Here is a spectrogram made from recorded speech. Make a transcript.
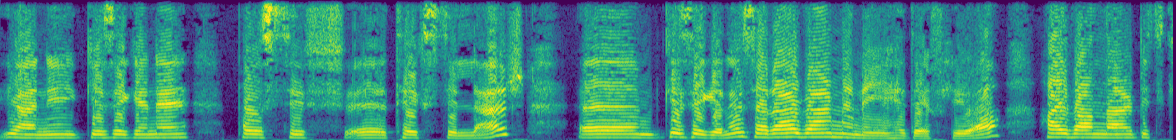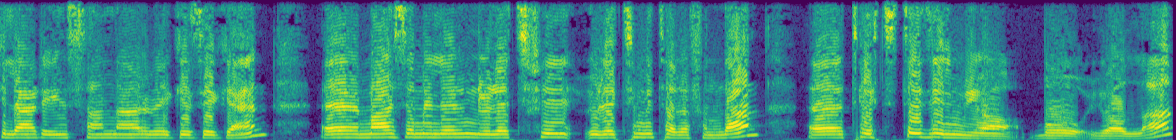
yani gezegene pozitif e, tekstiller e, gezegene zarar vermemeyi hedefliyor. Hayvanlar, bitkiler, insanlar ve gezegen e, malzemelerin üretimi, üretimi tarafından e, tehdit edilmiyor bu yolla.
